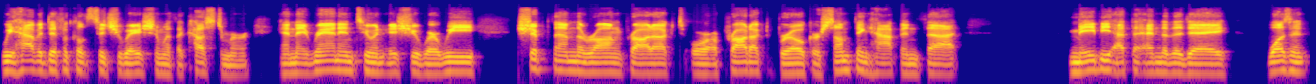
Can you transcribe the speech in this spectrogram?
we have a difficult situation with a customer and they ran into an issue where we shipped them the wrong product or a product broke or something happened that maybe at the end of the day wasn't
